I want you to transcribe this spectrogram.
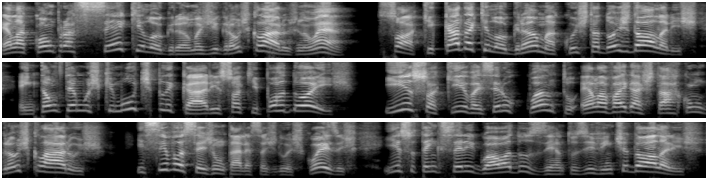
Ela compra C quilogramas de grãos claros, não é? Só que cada quilograma custa 2 dólares, então temos que multiplicar isso aqui por 2. E isso aqui vai ser o quanto ela vai gastar com grãos claros. E se você juntar essas duas coisas, isso tem que ser igual a 220 dólares.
